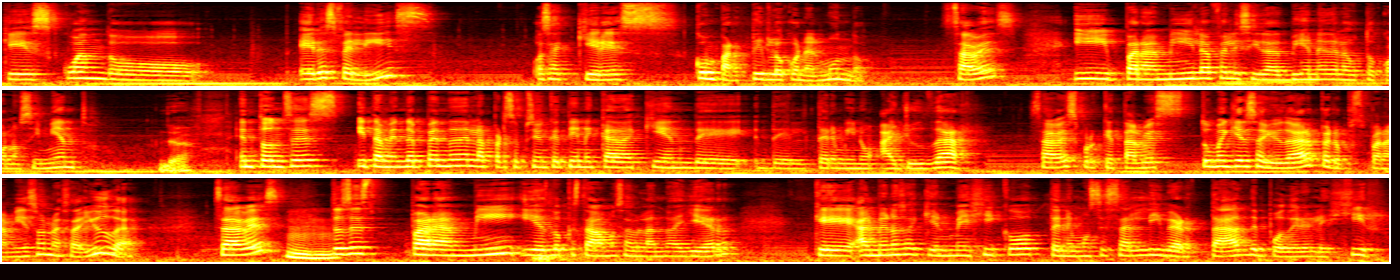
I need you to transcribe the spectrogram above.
que es cuando eres feliz, o sea, quieres compartirlo con el mundo, ¿sabes? Y para mí la felicidad viene del autoconocimiento. Ya. Entonces, y también depende de la percepción que tiene cada quien de, del término ayudar. ¿Sabes? Porque tal vez tú me quieres ayudar, pero pues para mí eso no es ayuda, ¿sabes? Entonces, para mí, y es lo que estábamos hablando ayer, que al menos aquí en México tenemos esa libertad de poder elegir.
